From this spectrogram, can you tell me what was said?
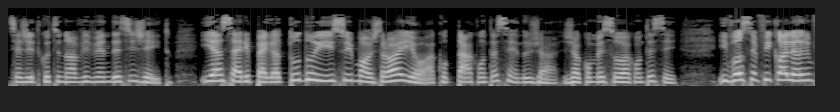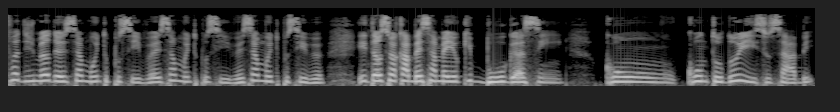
se a gente continuar vivendo desse jeito. E a série pega tudo isso e mostra, olha aí, ó, tá acontecendo já. Já começou a acontecer. E você fica olhando e diz, meu Deus, isso é muito possível, isso é muito possível, isso é muito possível. Então sua cabeça meio que buga, assim, com, com tudo isso, sabe?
